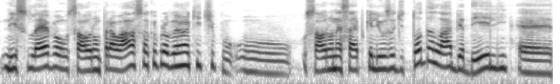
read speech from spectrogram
nisso leva o Sauron para lá, só que o problema é que, tipo, o, o Sauron nessa época ele usa de toda a lábia dele, é,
